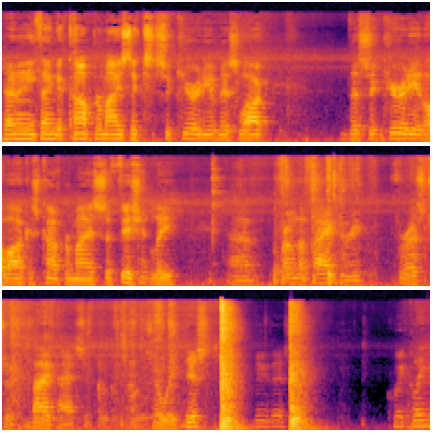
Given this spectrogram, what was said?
done anything to compromise the security of this lock. The security of the lock is compromised sufficiently uh, from the factory for us to bypass it. So we just do this quickly.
